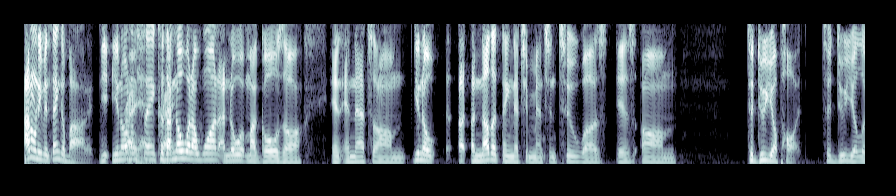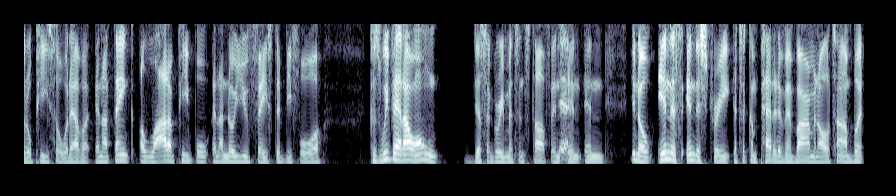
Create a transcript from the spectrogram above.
I don't even think about it. You, you know what I'm Right. saying? Because I know what I want. I know what my goals are, and and that's um you know a, another thing that you mentioned too was is um to do your part, to do your little piece or whatever. And I think a lot of people, and I know you faced it before, because we've had our own disagreements and stuff, and Yeah. and and you know in this industry it's a competitive environment all the time. But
